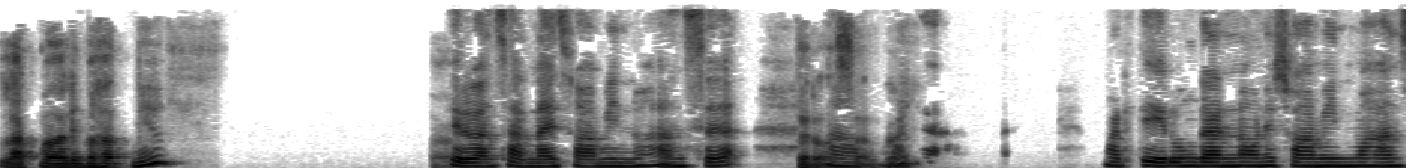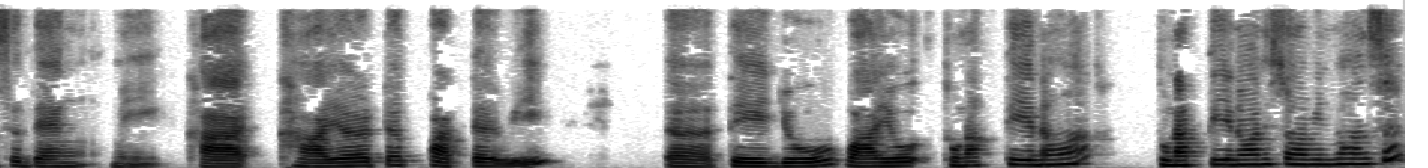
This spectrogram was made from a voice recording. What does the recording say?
ලක්මාලි මහත්මිය. තෙරුවන් සරණයි ස්වාමින් වහන්සේ. තෙරුවන් සරණයි. මට තේරුම් ගන්න ඕනේ ස්වාමින් වහන්සේ දැන් මේ කායයට පඨවි තේජෝ වායෝ තුනක් තියෙනවා. තුනක් තියෙනවානේ ස්වාමින් වහන්සේ?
